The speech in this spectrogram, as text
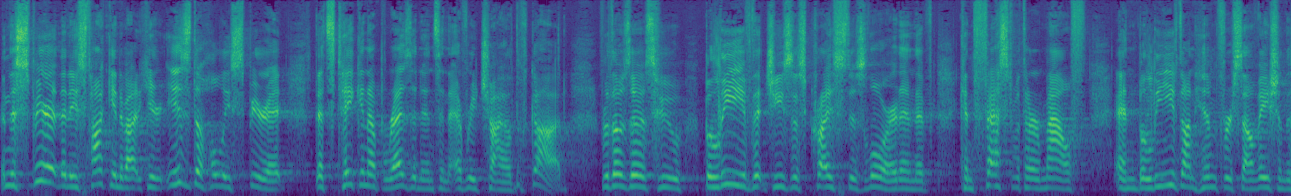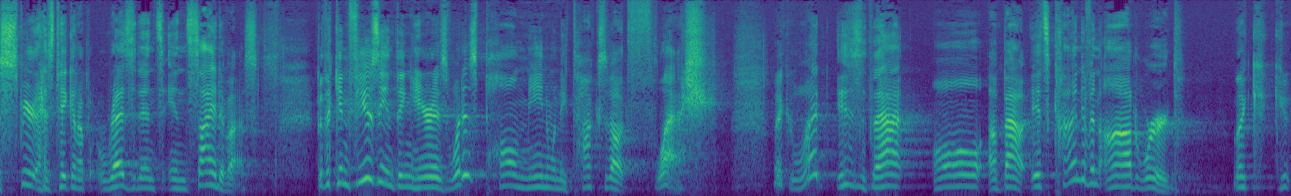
And the spirit that he's talking about here is the Holy Spirit that's taken up residence in every child of God. For those of us who believe that Jesus Christ is Lord and have confessed with our mouth and believed on him for salvation, the Spirit has taken up residence inside of us. But the confusing thing here is what does Paul mean when he talks about flesh? Like, what is that all about? It's kind of an odd word. Like,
